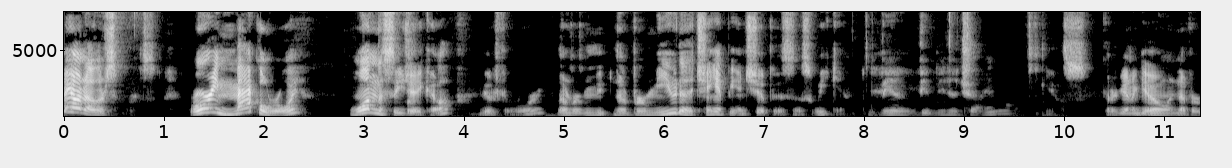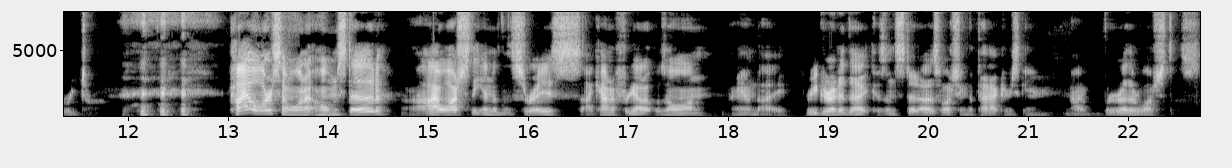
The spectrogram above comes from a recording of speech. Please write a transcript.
hang on to other sports. Rory McIlroy won the CJ Cup. Good for Rory. The, the Bermuda Championship is this weekend. Be- be- be triangle? Yes, they're gonna go and never return. Kyle Larson won at Homestead. Uh, I watched the end of this race. I kind of forgot it was on, and I regretted that because instead I was watching the Packers game. I would rather watch this.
